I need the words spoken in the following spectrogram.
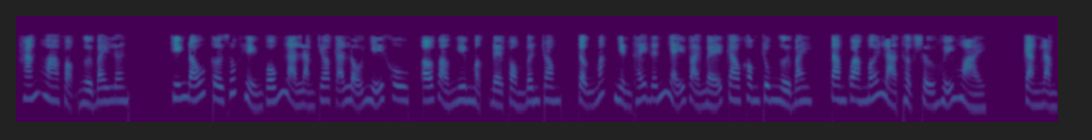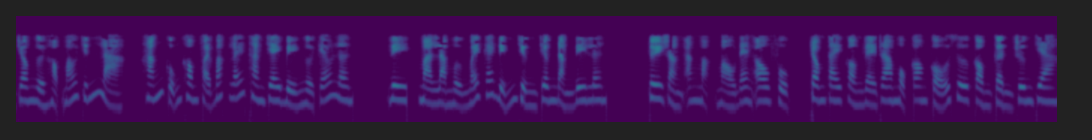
hắn hoa vọt người bay lên. Chiến đấu cơ xuất hiện vốn là làm cho cả lỗ nhĩ khu, ở vào nghiêm mật đề phòng bên trong, tận mắt nhìn thấy đến nhảy vài mễ cao không trung người bay, tam quan mới là thật sự hủy hoại. Càng làm cho người học máu chính là, hắn cũng không phải bắt lấy thang dây bị người kéo lên, đi, mà là mượn mấy cái điểm dừng chân đằng đi lên. Tuy rằng ăn mặc màu đen âu phục, trong tay còn đề ra một con cổ xưa còng kềnh rương da,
